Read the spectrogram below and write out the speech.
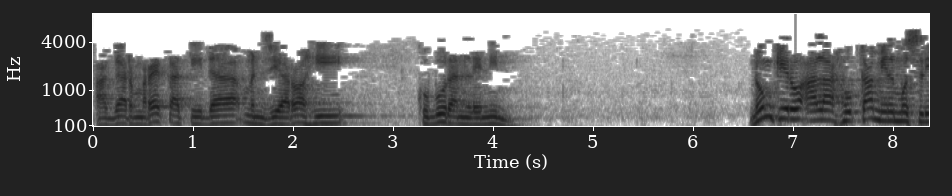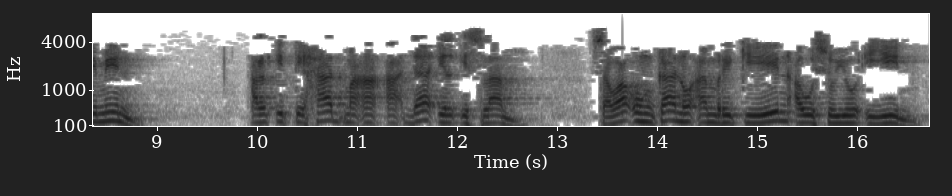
agar mereka tidak menziarahi kuburan Lenin. Nungkiru ala hukamil muslimin al-ittihad ma'a a'da'il Islam sawa'un kanu amrikin au suyu'iyin.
